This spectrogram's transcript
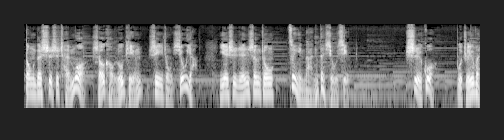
懂得适时沉默、守口如瓶是一种修养，也是人生中最难的修行。事过不追问。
